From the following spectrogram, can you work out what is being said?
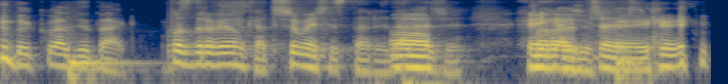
dokładnie tak. Pozdrowionka, trzymaj się stary. Na O, razie. Hej, Na hej, razie. cześć. Hej, hej.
